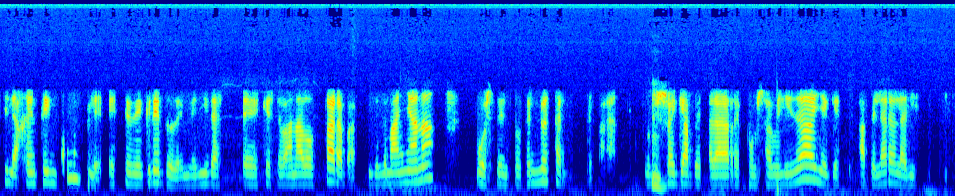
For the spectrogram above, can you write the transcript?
si la gente incumple este decreto de medidas eh, que se van a adoptar a partir de mañana, pues entonces no estaremos preparados. Por eso mm. hay que apelar a la responsabilidad y hay que apelar a la disciplina.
